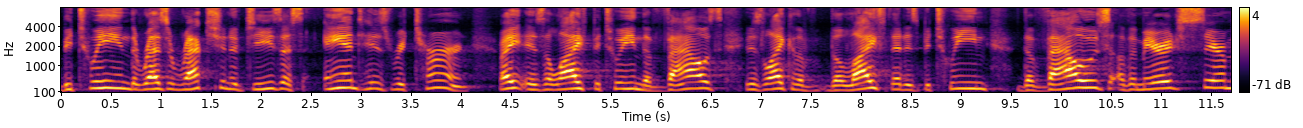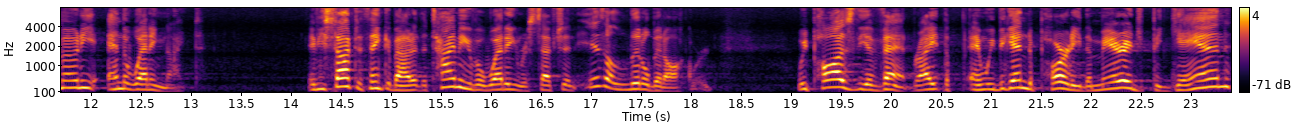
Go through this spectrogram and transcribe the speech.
between the resurrection of Jesus and His return, right? is a life between the vows. It is like the, the life that is between the vows of a marriage ceremony and the wedding night. If you stop to think about it, the timing of a wedding reception is a little bit awkward. We pause the event, right? And we begin to party. The marriage began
